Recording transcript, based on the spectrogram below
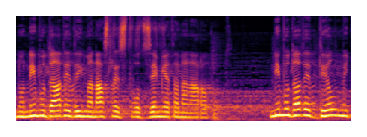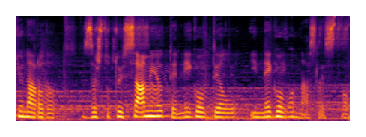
Но не му даде да има наследство од земјата на народот, не му даде дел меѓу народот, зашто тој самиот е негов дел и негово наследство.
